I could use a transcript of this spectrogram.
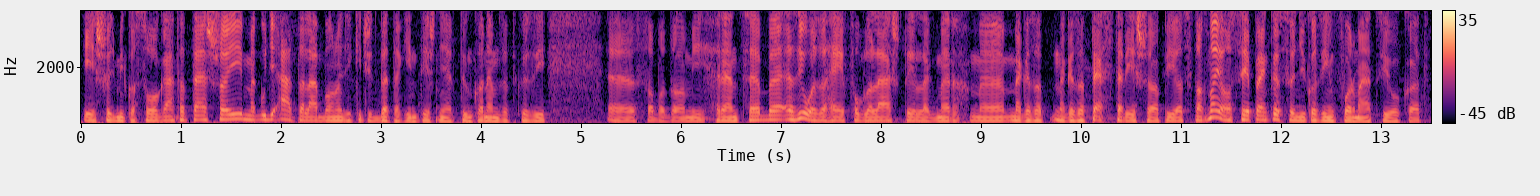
és hogy mik a szolgáltatásai, meg ugye általában, hogy egy kicsit betekintést nyertünk a nemzetközi szabadalmi rendszerbe. Ez jó ez a helyfoglalás tényleg, mert meg ez a, meg ez a tesztelése a piacnak. Nagyon szépen köszönjük az információkat.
